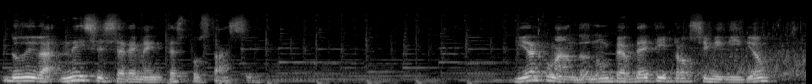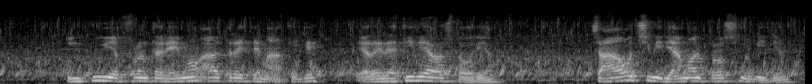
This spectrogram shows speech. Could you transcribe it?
doveva necessariamente spostarsi. Vi raccomando, non perdete i prossimi video in cui affronteremo altre tematiche relative alla storia. Ciao, ci vediamo al prossimo video.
